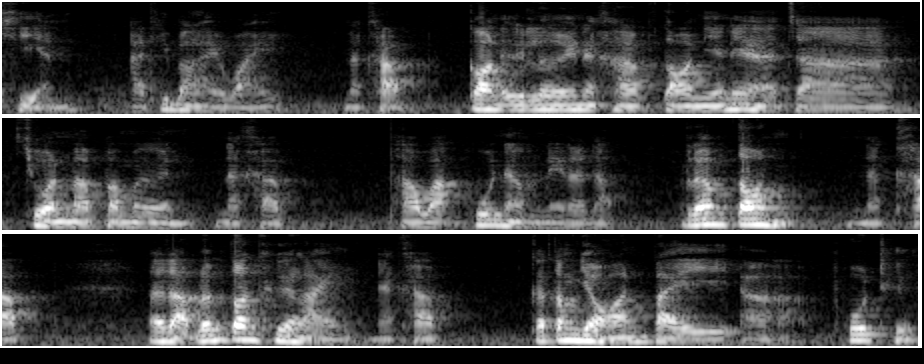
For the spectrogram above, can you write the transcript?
เขียนอธิบายไว้นะครับ ก่อนอื่นเลยนะครับ ตอนนี้เนี่ยจะ ชวนมาประเมินนะครับ ภาวะผู้นำในระดับเริ่มต้นนะครับ ระดับเริ่มต้นคืออะไรนะครับ ก็ต้องย้อนไปพูดถึง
